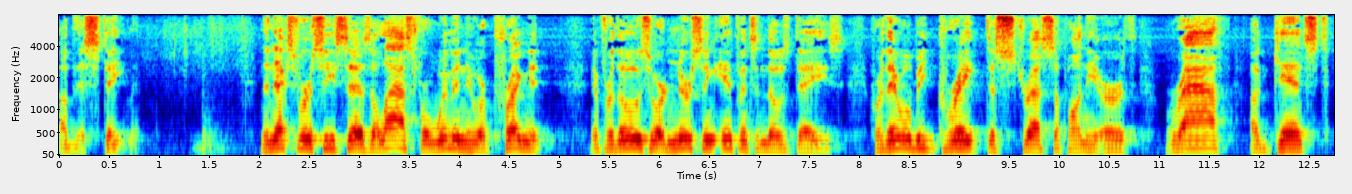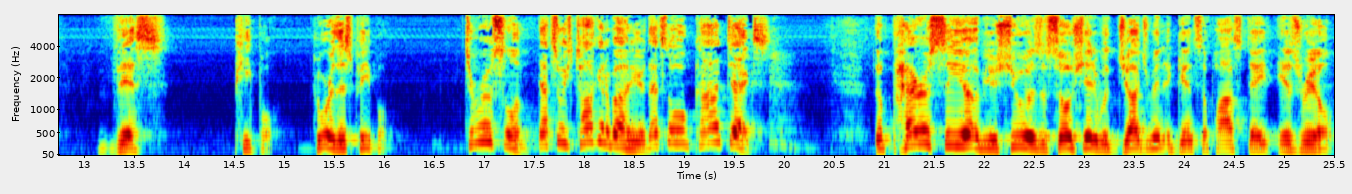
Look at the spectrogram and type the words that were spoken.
of this statement. The next verse he says, Alas for women who are pregnant and for those who are nursing infants in those days, for there will be great distress upon the earth, wrath against this people. Who are this people? Jerusalem. That's what he's talking about here. That's the whole context. The parousia of Yeshua is associated with judgment against apostate Israel.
